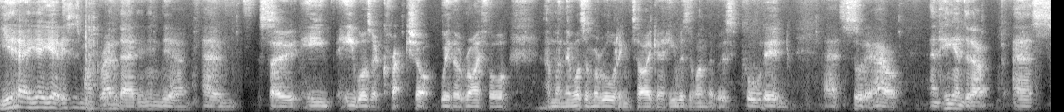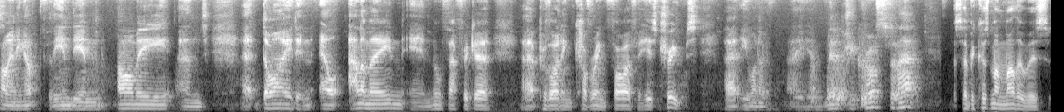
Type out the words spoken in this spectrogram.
Yeah, yeah, yeah. This is my granddad in India. Um, so he he was a crack shot with a rifle, and when there was a marauding tiger, he was the one that was called in uh, to sort it out. And he ended up uh, signing up for the Indian Army and uh, died in El Alamein in North Africa, uh, providing covering fire for his troops. Uh, he won a, a military cross for that. So, because my mother was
